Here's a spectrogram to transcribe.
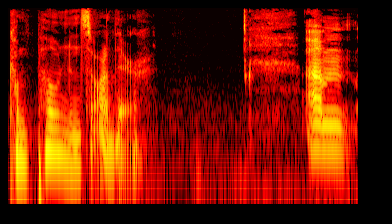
components are there? Um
